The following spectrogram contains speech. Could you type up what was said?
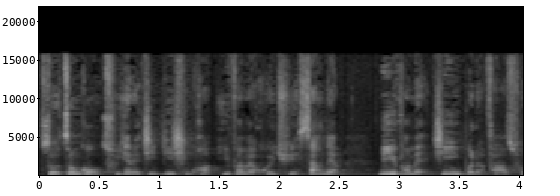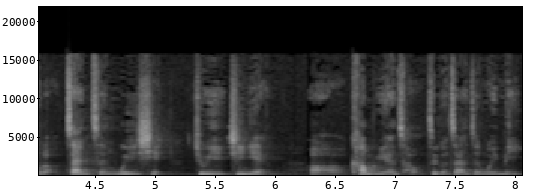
说中共出现了紧急情况，一方面回去商量，另一方面进一步的发出了战争威胁，就以纪念啊抗美援朝这个战争为名。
